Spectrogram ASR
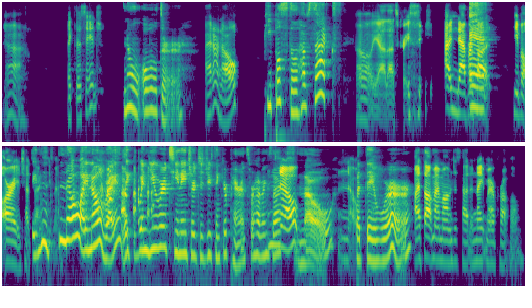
Yeah. Like this age? No, older. I don't know. People still have sex. Oh yeah, that's crazy. I never Eh, thought people our age had sex even. No, I know, right? like when you were a teenager, did you think your parents were having sex? No. No. No. But they were. I thought my mom just had a nightmare problem.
